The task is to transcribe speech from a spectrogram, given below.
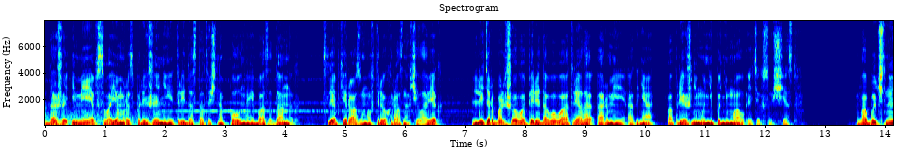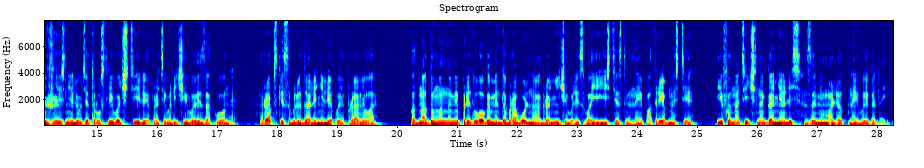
Даже имея в своем распоряжении три достаточно полные базы данных, слепки разумов трех разных человек, лидер большого передового отряда армии огня по-прежнему не понимал этих существ. В обычной жизни люди трусливо чтили противоречивые законы, рабски соблюдали нелепые правила, под надуманными предлогами добровольно ограничивали свои естественные потребности и фанатично гонялись за мимолетной выгодой.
